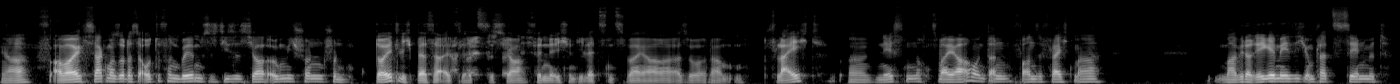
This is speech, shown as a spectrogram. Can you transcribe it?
ja. Aber ich sag mal so, das Auto von Williams ist dieses Jahr irgendwie schon, schon deutlich besser als ja, letztes Jahr, deutlich. finde ich, und die letzten zwei Jahre. Also da vielleicht äh, die nächsten noch zwei Jahre und dann fahren sie vielleicht mal, mal wieder regelmäßig um Platz 10 mit.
